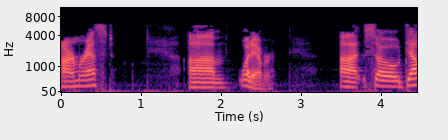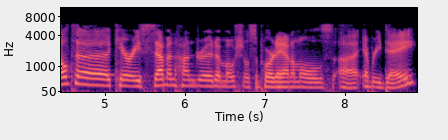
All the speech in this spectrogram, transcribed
armrest. Um, whatever. Uh, so Delta carries 700 emotional support animals uh, every day,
